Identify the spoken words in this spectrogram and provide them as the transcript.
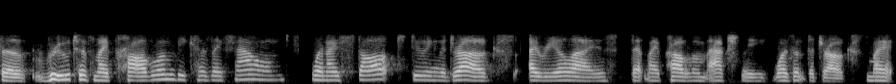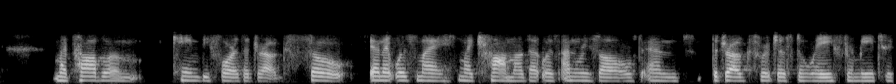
the root of my problem because I found when I stopped doing the drugs, I realized that my problem actually wasn't the drugs. My my problem came before the drugs. So and it was my my trauma that was unresolved and the drugs were just a way for me to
